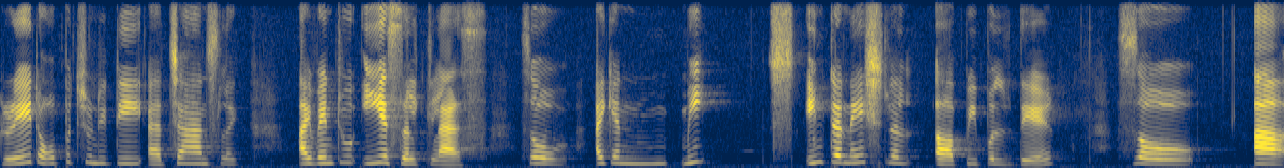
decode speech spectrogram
great opportunity, a chance. Like, I went to ESL class, so I can meet international uh, people there. So, uh,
